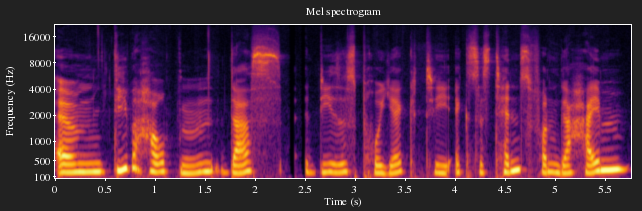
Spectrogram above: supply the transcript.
Ähm, die behaupten, dass dieses Projekt die Existenz von geheimen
